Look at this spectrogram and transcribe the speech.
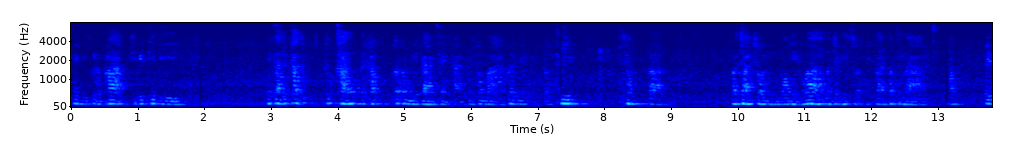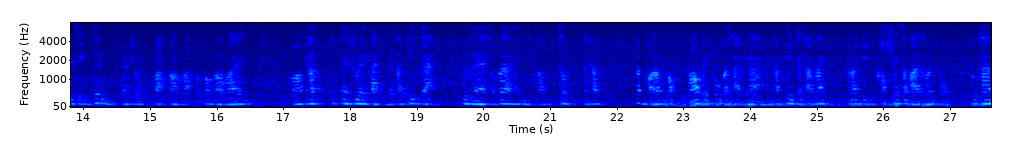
ให้มีคุณภาพชีวิตที่ดี ในการเลือกตั้งทุกครั้งนะครับ ก็ต้องมีการแข่งขันกันเข้ามาเพื่อที่จะเป็นตัวที่ ประชาชนมองเห็นว่ามันจะมีส่วนในการพัฒนาครับ เป็นสิ่งซึ่งประชาชนฝากความหวังกับพวกเราไว้ ขอครับทุกท่านช่วยกันนะครับที่จะดูแลชาวบ้านให้มีความสุขนะครับก็ขอพร้อมเป็นผู้ประสานงานนะครับ ที่จะทำให้ภารกิจของเทศบาลตะวันตกทุกท่าน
